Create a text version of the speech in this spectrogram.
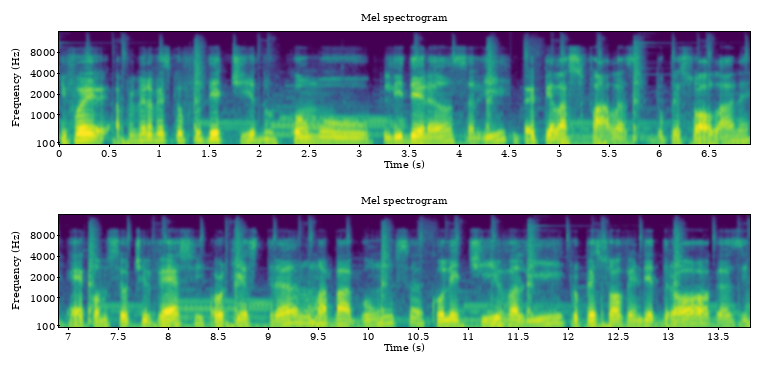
E foi a primeira vez que eu fui detido como liderança ali, é, pelas falas do pessoal lá, né? É como se eu tivesse orquestrando uma bagunça coletiva ali pro pessoal vender drogas e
